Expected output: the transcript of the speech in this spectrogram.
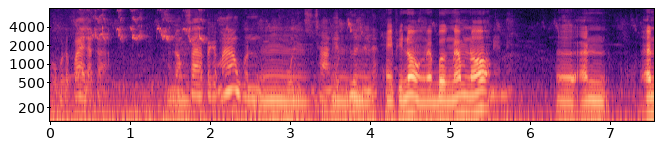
พอบ่ได้ไปแล้วก็น้องชายไปกับอ้าวคนอืมโอ้ยสร้างเฮ็ดเพื่อนนี่แหละให้พี่น้องนะเบิ่งน้ำเนาะแม่นเอออันอัน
